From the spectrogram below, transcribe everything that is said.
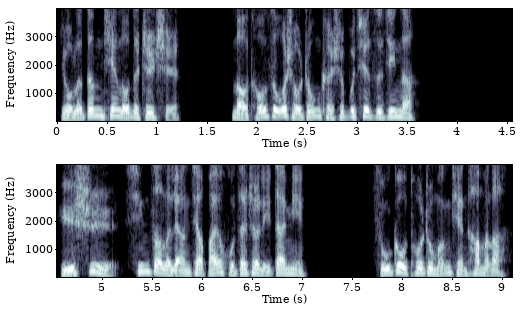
有了登天楼的支持，老头子我手中可是不缺资金呢。’于是新造了两架白虎在这里待命，足够拖住蒙恬他们了。”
